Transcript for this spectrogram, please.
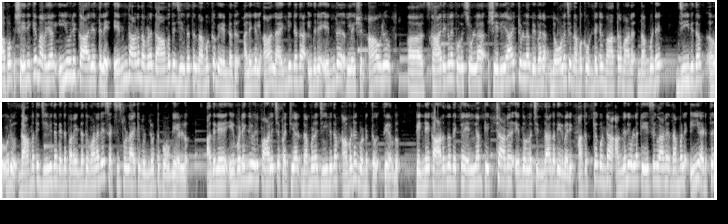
അപ്പം ശരിക്കും പറഞ്ഞാൽ ഈ ഒരു കാര്യത്തിൽ എന്താണ് നമ്മുടെ ദാമ്പത്യ ജീവിതത്തിൽ നമുക്ക് വേണ്ടത്? അല്ലെങ്കിൽ ആ ലൈംഗികത ഇതിന് എന്ത് റിലേഷൻ ആ ഒരു കാര്യങ്ങളെ കുറിച്ചുള്ള ശരിയായിട്ടുള്ള വിവരം നോളജ് നമുക്ക് ഉണ്ടെങ്കിൽ മാത്രമാണ് നമ്മുടെ ജീവിതം ഒരു ദാമ്പത്യ ജീവിതം എന്ന് പറയുന്നത് വളരെ സക്സസ്ഫുൾ ആയിട്ട് മുന്നോട്ട് പോവുകയുള്ളൂ അതിൽ എവിടെങ്കിലും ഒരു പാളിച്ച പറ്റിയാൽ നമ്മുടെ ജീവിതം അവിടെ കൊണ്ട് തീർന്നു. പിന്നെ കാണുന്നതൊക്കെ എല്ലാം തെറ്റാണ് എന്നുള്ള ചിന്താഗതിയിൽ വരും. അതൊക്കെ കൊണ്ട് അങ്ങനെയുള്ള കേസുകളാണ് നമ്മൾ ഈ അടുത്ത്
